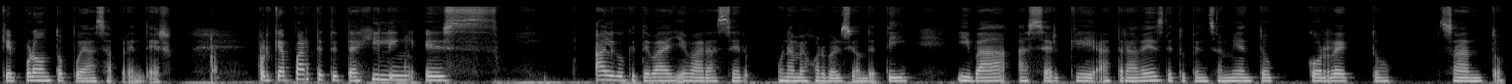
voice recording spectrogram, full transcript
que pronto puedas aprender. Porque aparte Teta Healing es algo que te va a llevar a ser una mejor versión de ti y va a hacer que a través de tu pensamiento correcto, santo,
